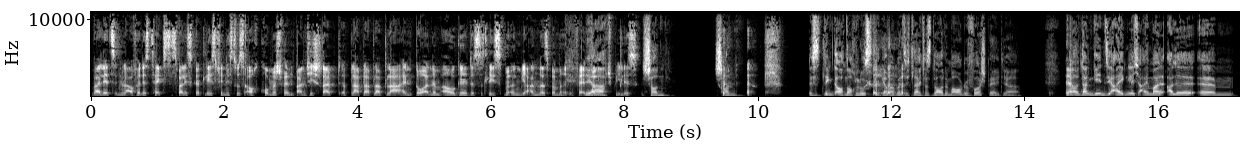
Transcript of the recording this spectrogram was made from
weil jetzt im Laufe des Textes, weil ich es gerade lese, findest du es auch komisch, wenn Bungie schreibt, äh, bla bla bla bla, ein Dorn im Auge? Das, das liest man irgendwie anders, wenn man Fan Ja. von dem Spiel ist. schon. Schon. es klingt auch noch lustiger, weil man sich gleich das Dorn im Auge vorstellt, ja. Genau, Ja. und dann gehen sie eigentlich einmal alle ähm,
